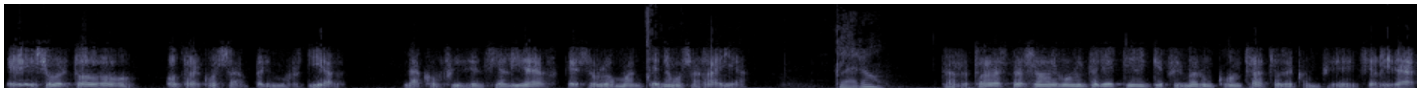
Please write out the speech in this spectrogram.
y sobre todo, otra cosa primordial, la confidencialidad, que eso lo mantenemos a raya. Claro. Claro, todas las personas voluntarias tienen que firmar un contrato de confidencialidad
